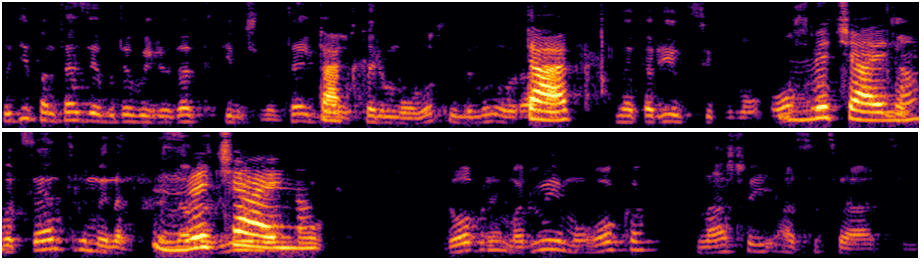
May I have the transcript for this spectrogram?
Тоді фантазія буде виглядати таким чином. Так як Так. офтальмолог, і минулого разу Так, на тарілці було око, то звичайно. по центру ми Звичайно. око. Добре, малюємо око нашої асоціації.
